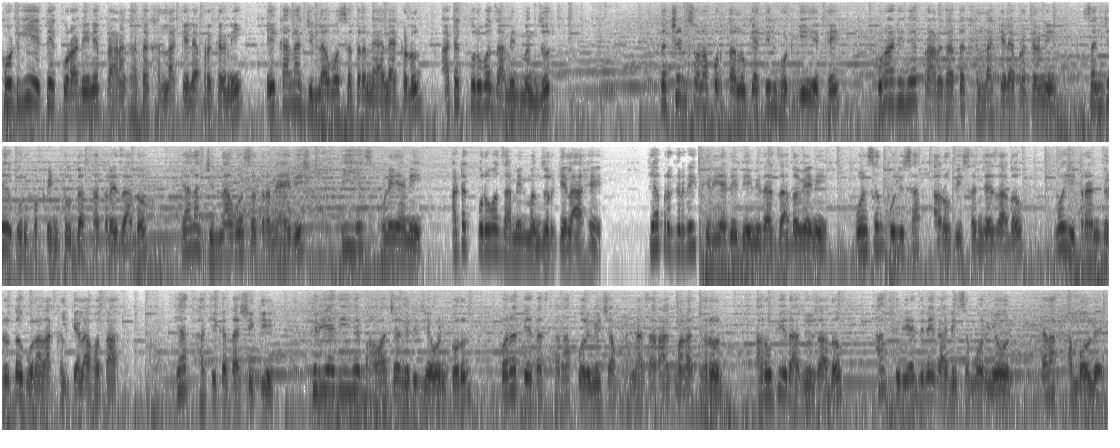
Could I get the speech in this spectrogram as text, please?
होटगी येथे कुराडीने प्राणघातक हल्ला केल्याप्रकरणी एकाला जिल्हा व सत्र न्यायालयाकडून अटकपूर्व जामीन मंजूर. दक्षिण सोलापूर तालुक्यातील होटगी येथे कुराडीने प्राणघातक हल्ला केल्याप्रकरणी संजय उर्फ पिंटू दत्तात्रय जाधव याला जिल्हा व सत्र न्यायाधीश पी एस पुणे यांनी अटकपूर्व जामीन मंजूर केला आहे. या प्रकरणी फिर्यादी देवीदास जाधव यांनी वळसंग पोलिसात आरोपी संजय जाधव व इतरांविरुद्ध गुन्हा दाखल केला होता. यात हकीकत अशी की फिर्यादी हे भावाच्या घरी जेवण करून परत येत असताना पूर्वीच्या भांडणाचा राग मनात धरून आरोपी राजू जाधव हा फिर्यादीने गाडीसमोर येऊन त्याला थांबवले.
